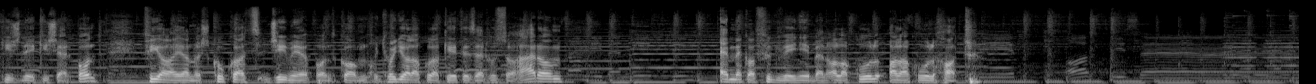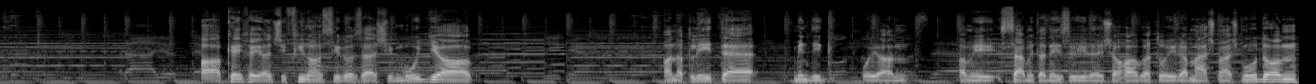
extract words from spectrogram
kisdkiser pont, fialajanos kukac, gmail.com, hogy hogy alakul a 2023, ennek a függvényében alakul, alakulhat. A Kejfej Jancsi finanszírozási módja, annak léte mindig olyan ami számít a nézőire és a hallgatóira más-más módon,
